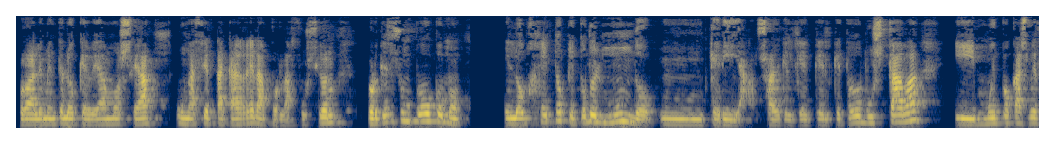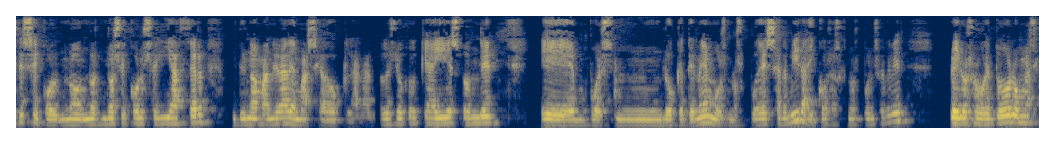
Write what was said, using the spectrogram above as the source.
probablemente lo que veamos sea una cierta carrera por la fusión, porque eso es un poco como el objeto que todo el mundo mm, quería, o sea, el que, el que, todo buscaba y muy pocas veces se, no, se conseguía hacer de una manera demasiado clara. Entonces yo creo que ahí es donde eh, pues mm, lo que tenemos nos puede servir, hay cosas que nos pueden servir, pero sobre todo lo más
